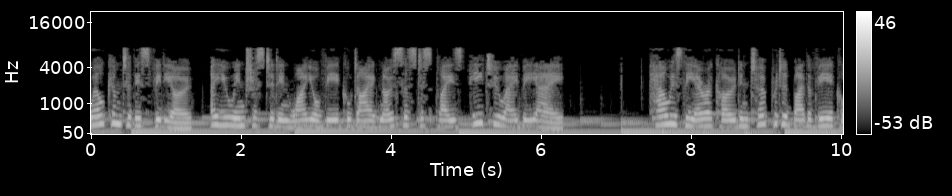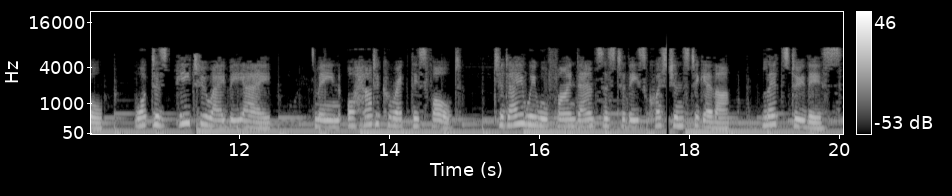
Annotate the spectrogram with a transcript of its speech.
Welcome to this video. Are you interested in why your vehicle diagnosis displays P2ABA? How is the error code interpreted by the vehicle? What does P2ABA mean, or how to correct this fault? Today we will find answers to these questions together. Let's do this.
